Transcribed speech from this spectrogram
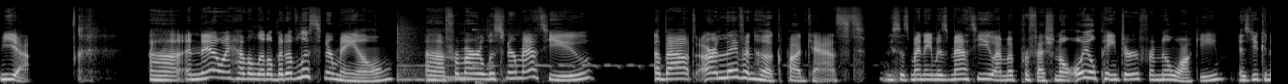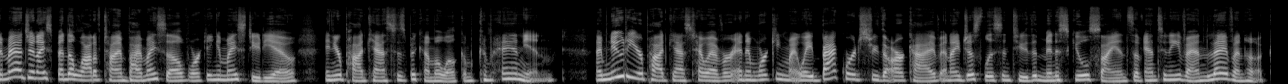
Yeah, uh, and now I have a little bit of listener mail uh, from our listener Matthew about our Leeuwenhoek podcast. He says, My name is Matthew. I'm a professional oil painter from Milwaukee. As you can imagine, I spend a lot of time by myself working in my studio, and your podcast has become a welcome companion. I'm new to your podcast, however, and am working my way backwards through the archive, and I just listened to The Minuscule Science of Antony van Leeuwenhoek.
